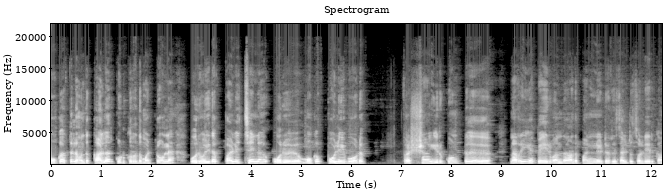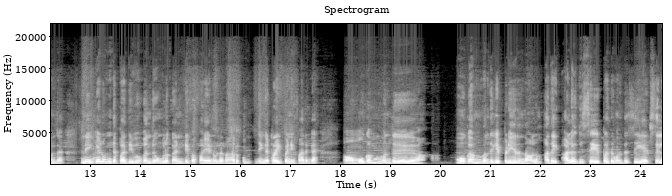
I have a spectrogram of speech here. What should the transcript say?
முகத்தில் வந்து கலர் கொடுக்கறது மட்டும் இல்லை ஒரு வித பளிச்சுன்னு ஒரு முகப்பொலிவோடு ஃப்ரெஷ்ஷாக இருக்கும்ன்ட்டு நிறைய பேர் வந்து அதை பண்ணிவிட்டு ரிசல்ட்டு சொல்லியிருக்காங்க. நீங்களும் இந்த பதிவு வந்து உங்களுக்கு கண்டிப்பாக பயனுள்ளதாக இருக்கும். நீங்கள் ட்ரை பண்ணி பாருங்கள் முகம் வந்து முகம் வந்து எப்படி இருந்தாலும் அதை அழகு சேர்ப்பது வந்து சில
